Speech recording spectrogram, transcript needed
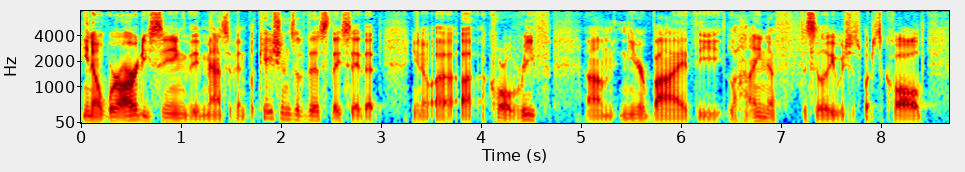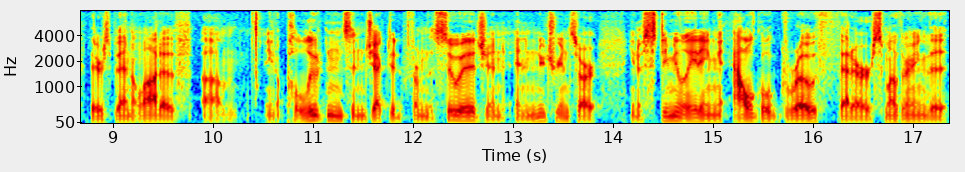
you know, we're already seeing the massive implications of this. They say that, you know, a, a coral reef um, nearby the Lahaina facility, which is what it's called, there's been a lot of, um, you know, pollutants injected from the sewage, and, and nutrients are, you know, stimulating algal growth that are smothering the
